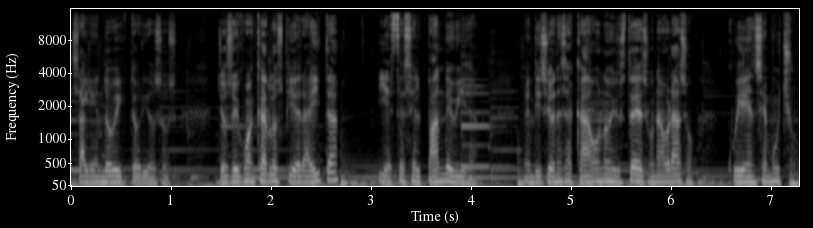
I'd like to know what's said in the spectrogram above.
saliendo victoriosos. Yo soy Juan Carlos Piedraíta y este es el pan de vida. Bendiciones a cada uno de ustedes, un abrazo, cuídense mucho.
